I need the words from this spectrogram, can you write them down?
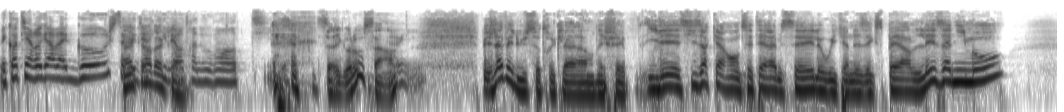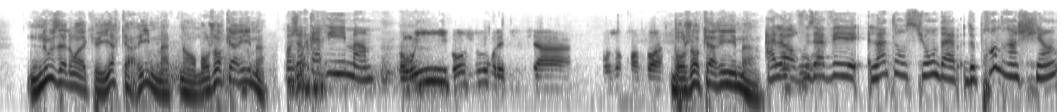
Mais quand il regarde à gauche, ça veut dire qu'il est en train de vous mentir. C'est rigolo ça. hein. oui. Mais je l'avais lu ce truc-là, en effet. Il est 6h40, c'est RMC, le week-end des experts. Les animaux, nous allons accueillir Karim maintenant. Bonjour Karim. Bonjour Karim. Oui, bonjour Laetitia. Bonjour François. Bonjour Karim. Alors, Bonjour. vous avez l'intention de prendre un chien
